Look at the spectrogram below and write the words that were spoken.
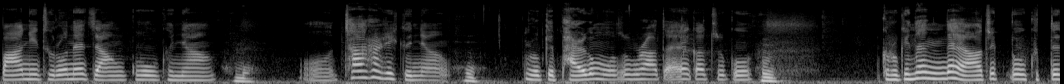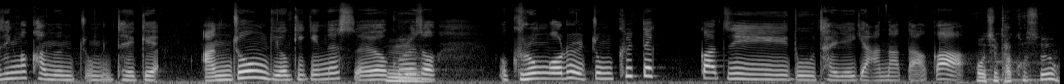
많이 드러내지 않고 그냥 어머. 어, 차라리 그냥 어. 이렇게 밝은 모습을 하자 해가지고 응. 그러긴 했는데 아직도 그때 생각하면 좀 되게 안 좋은 기억이긴 했어요. 음. 그래서 어, 그런 거를 좀 클 때까지도 잘 얘기 안 하다가 어, 지금 다 컸어요?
